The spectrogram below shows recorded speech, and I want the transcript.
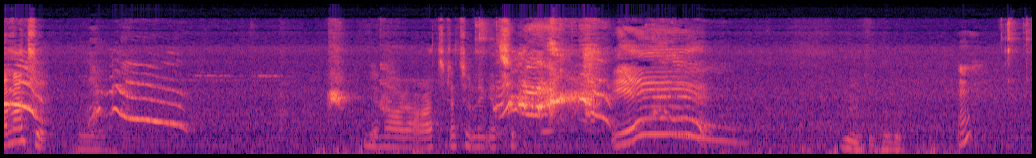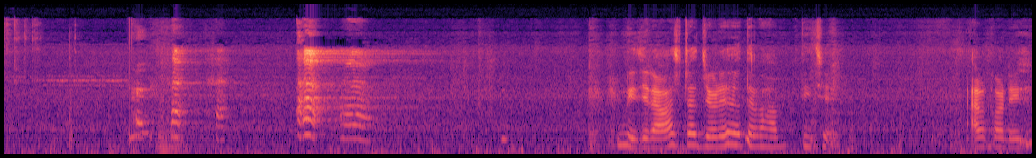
অন আছে? যেন ওর আওয়াজটা চলে গেছে। ইয়ে ভালো? নিজের আওয়াজটা জোরে হতে ভাবতিছে। আর করেনি।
